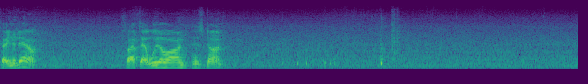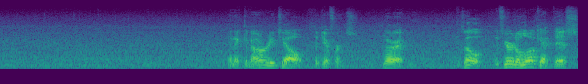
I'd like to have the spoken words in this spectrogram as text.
Tighten it down. Slap that wheel on, it's done. and I can already tell the difference. Alright, so if you were to look at this,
